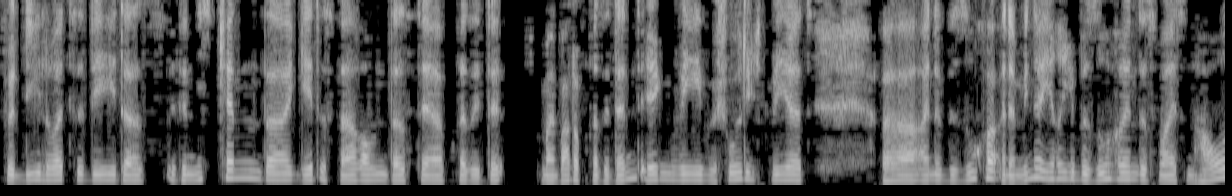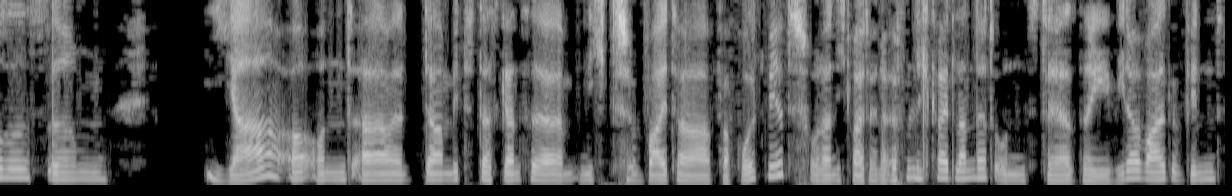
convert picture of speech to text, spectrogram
Für die Leute, die das nicht kennen, da geht es darum, dass der Präsident, mein war Präsident, irgendwie beschuldigt wird, äh, eine Besucher, eine minderjährige Besucherin des Weißen Hauses, ähm, ja, äh, und äh, damit das Ganze nicht weiter verfolgt wird oder nicht weiter in der Öffentlichkeit landet und der die Wiederwahl gewinnt,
